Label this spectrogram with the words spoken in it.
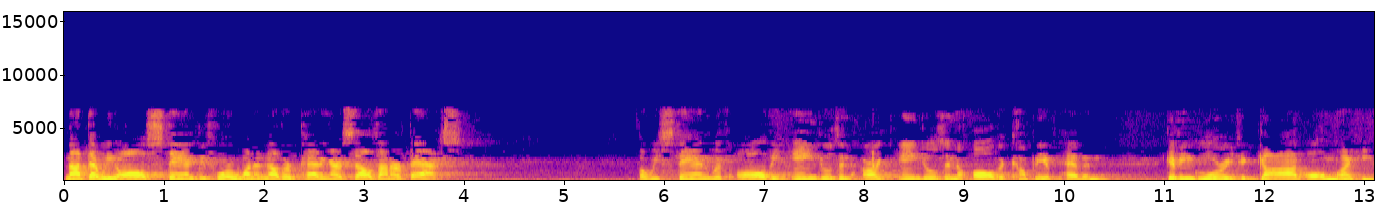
Not that we all stand before one another patting ourselves on our backs, but we stand with all the angels and archangels and all the company of heaven, giving glory to God Almighty,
